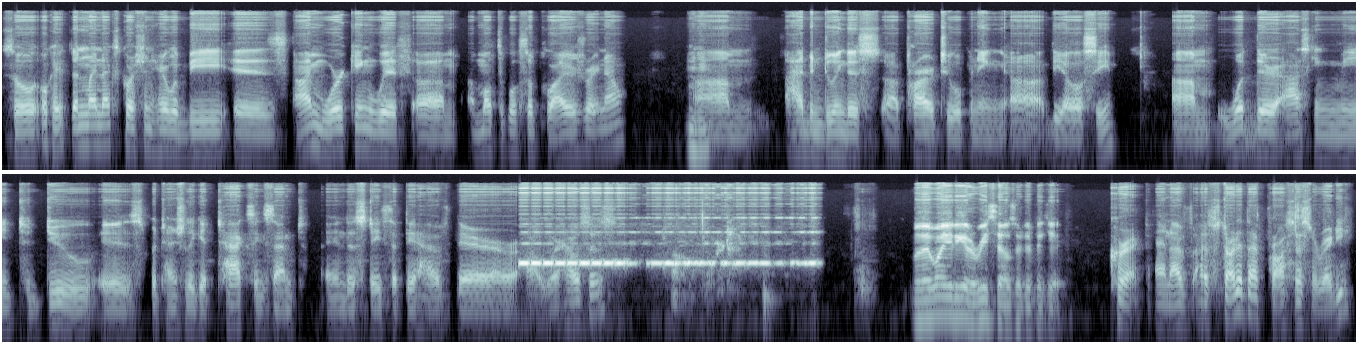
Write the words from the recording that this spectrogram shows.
So, okay, then my next question here would be is I'm working with um, multiple suppliers right now. Mm-hmm. Um, I had been doing this uh, prior to opening uh, the LLC. Um, what they're asking me to do is potentially get tax exempt in the states that they have their uh, warehouses. Well, they want you to get a resale certificate. Correct. And I've, I've started that process already.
